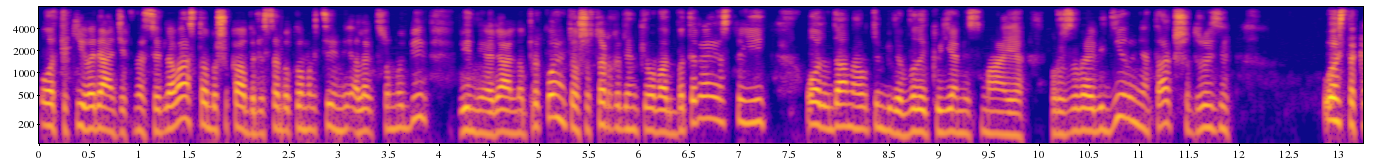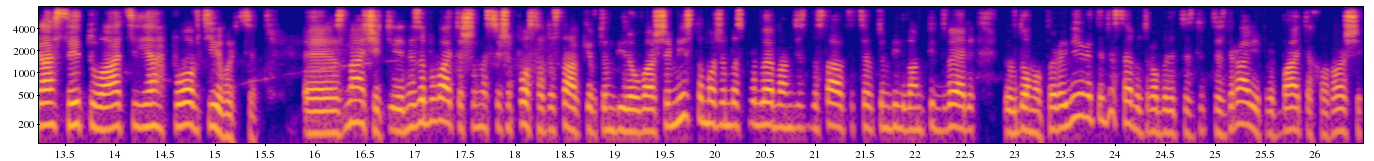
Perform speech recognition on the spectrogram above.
от такий варіантик нас для вас. Хто би шукав для себе комерційний електромобіль, він є реально прикольний, тому що 41 кВт батарея стоїть. От в даного автомобіля велику ємність має грузове відділення. Так що, друзі, ось така ситуація по автівці. Е, значить, не забувайте, що в нас є ще послуга доставки автомобіля у ваше місто. Можемо без проблем вам доставити цей автомобіль вам під двері. Ви вдома перевірите для себе, зробите тест-драйв і придбаєте хороші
